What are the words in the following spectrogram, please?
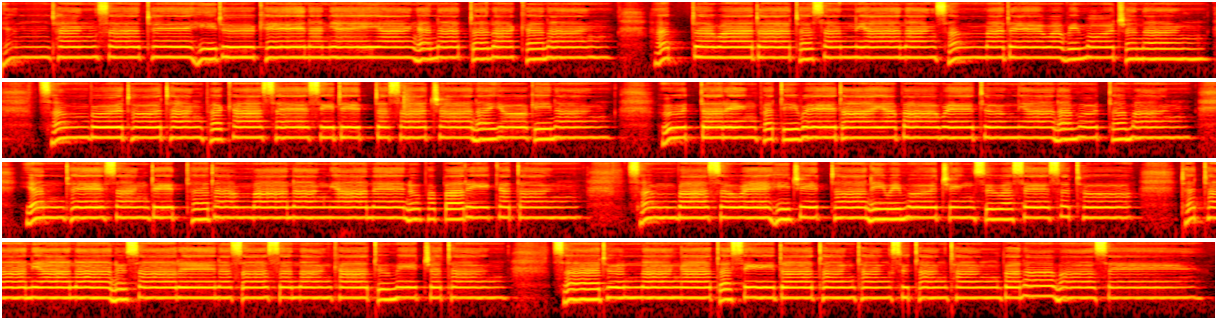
Yantang sate hiduke nanyayang anattalakanang Attavadata sanyanang sammadewa vimochanang Sambuddho tang pakase siddhita sachana yoginang Uttaring pativedaya bhavetung jnanamuttamang Yante sangditta dhammanang jnanenu paparikatang Sambasave hi cittani vimuching suase sato Tatanyana sasanang katumichatang Satunang atasita tang tang sutang tang panamase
